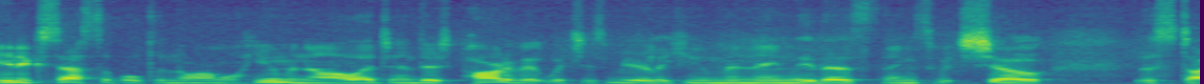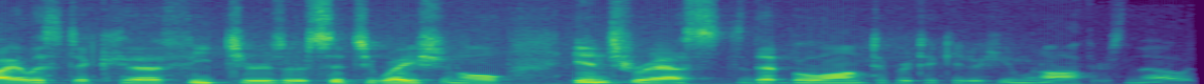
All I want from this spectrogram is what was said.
inaccessible to normal human knowledge, and there's part of it which is merely human, namely those things which show the stylistic uh, features or situational interest that belong to particular human authors. No,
